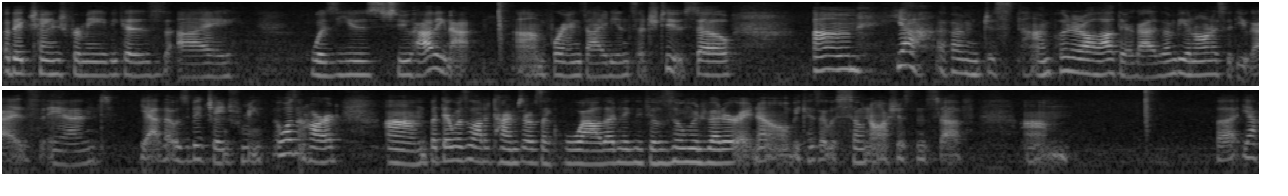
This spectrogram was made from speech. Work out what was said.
a big change for me because I was used to having that um, for anxiety and such too. So um, yeah, if I'm just, I'm putting it all out there guys. I'm being honest with you guys and yeah, that was a big change for me. It wasn't hard, um, but there was a lot of times where I was like, wow, that'd make me feel so much better right now because I was so nauseous and stuff. Um, but yeah.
